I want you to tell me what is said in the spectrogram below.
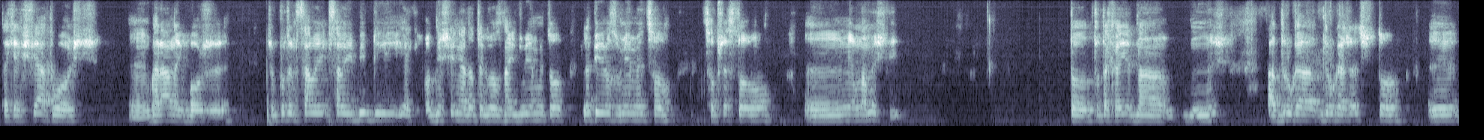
Tak jak światłość, baranek Boży, że potem w całej, w całej Biblii, jak odniesienia do tego znajdujemy, to lepiej rozumiemy, co, co przez to y, miał na myśli. To, to taka jedna myśl. A druga, druga rzecz to, y,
